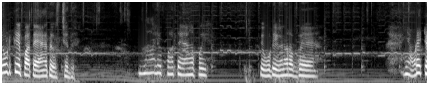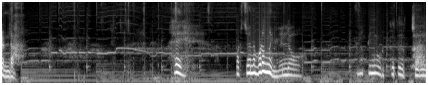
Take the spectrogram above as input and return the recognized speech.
എവിടേക്കാ ഇപ്പം ആ തേങ്ങ തെറിച്ചത്? എന്നാലും ഇപ്പം ആ തേങ്ങ പോയി എവിടെയാണ് റബ്ബേ. ഇനി അവിടെ ഇട്ടുണ്ടാ ഹേ തന്നെ ഇവിടെ ഒന്നും ഇല്ലല്ലോ. എന്നാ പിന്നെ എവിടേക്ക് തെറിച്ചത്?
